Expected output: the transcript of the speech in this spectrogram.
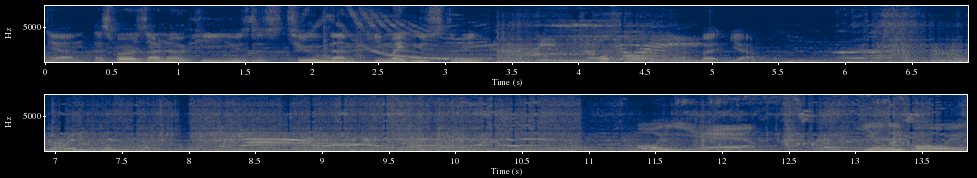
yeah, as far as I know, he uses two of them. He might use three or four, but yeah. Oh yeah, Gilly boy.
